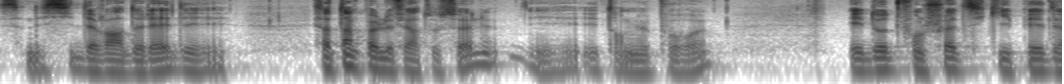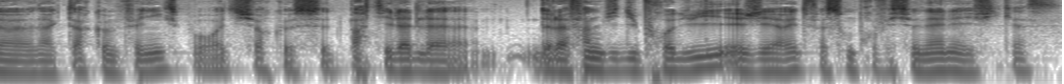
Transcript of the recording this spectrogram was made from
ça nécessite d'avoir de l'aide. Certains peuvent le faire tout seuls, et tant mieux pour eux. Et d'autres font le choix de s'équiper d'un- d'acteurs comme Phoenix pour être sûr que cette partie-là de la, de la fin de vie du produit est gérée de façon professionnelle et efficace.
